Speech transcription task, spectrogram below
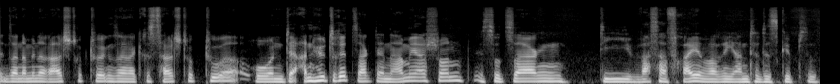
in seiner Mineralstruktur, in seiner Kristallstruktur. Und der Anhydrit, sagt der Name ja schon, ist sozusagen die wasserfreie Variante des Gipses.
